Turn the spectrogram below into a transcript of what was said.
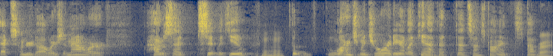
x hundred dollars an hour how does that sit with you Mm-hmm. the large majority are like yeah that, that sounds fine it's about Right.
